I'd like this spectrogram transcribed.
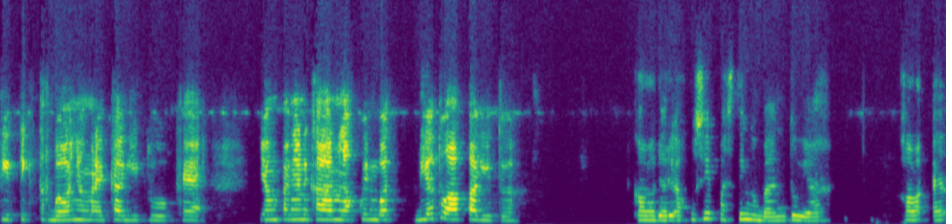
titik terbawahnya mereka gitu, kayak yang pengen kalian lakuin buat dia tuh apa gitu? Kalau dari aku sih pasti ngebantu ya. Kalau eh,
